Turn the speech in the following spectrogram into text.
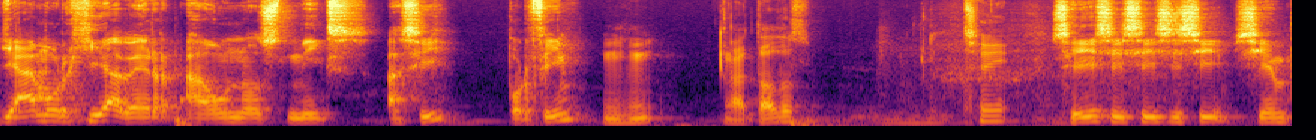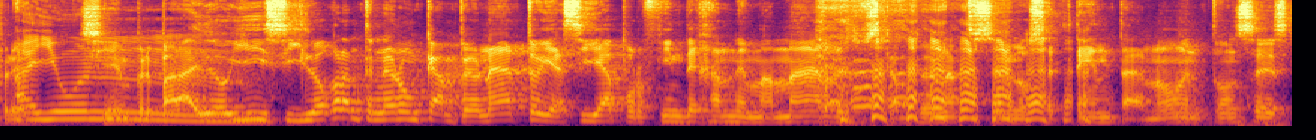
ya me urgía ver a unos Knicks así, por fin. A todos. Sí. Sí, sí, sí, sí, sí, siempre. Hay un- Siempre. Para, oye, si logran tener un campeonato y así ya por fin dejan de mamar de sus campeonatos en los 70, ¿no? Entonces,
